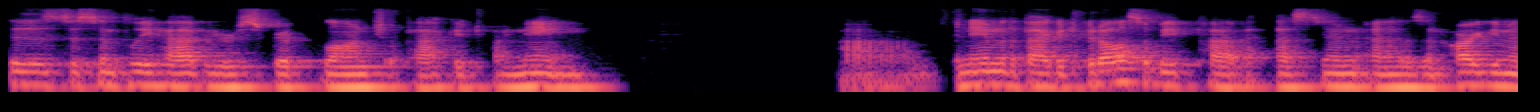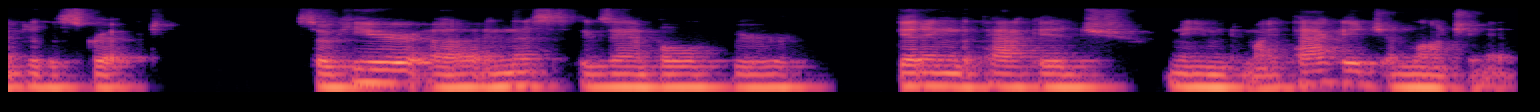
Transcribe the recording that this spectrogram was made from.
is to simply have your script launch a package by name. Uh, the name of the package could also be passed in as an argument to the script. So here uh, in this example, we're getting the package named my package and launching it.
